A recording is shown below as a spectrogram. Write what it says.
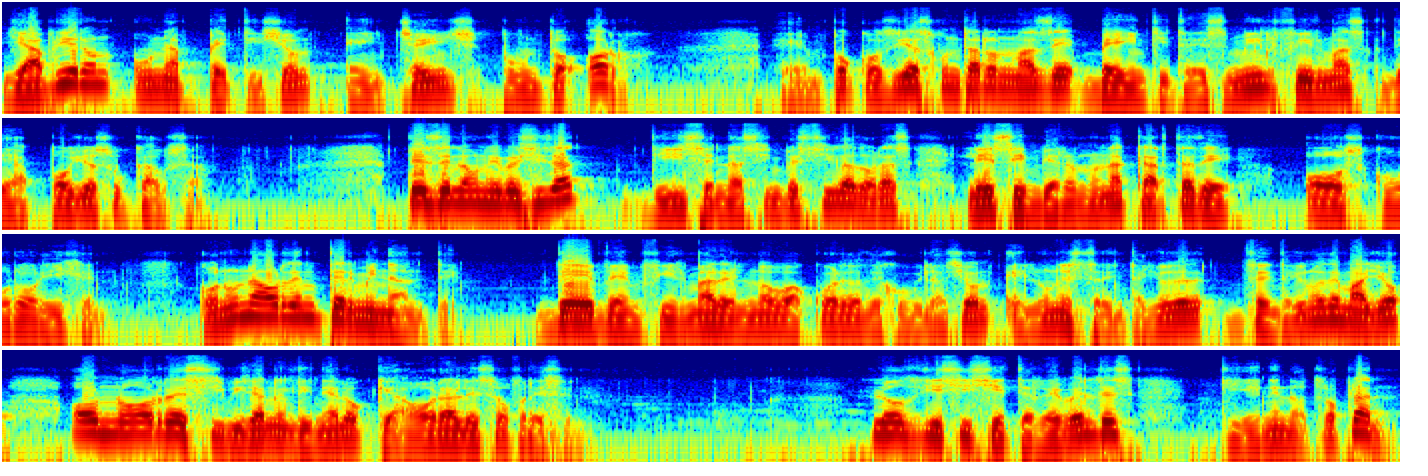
y abrieron una petición en change.org. En pocos días juntaron más de 23.000 firmas de apoyo a su causa. Desde la universidad, dicen las investigadoras, les enviaron una carta de oscuro origen, con una orden terminante. Deben firmar el nuevo acuerdo de jubilación el lunes 31 de mayo o no recibirán el dinero que ahora les ofrecen. Los 17 rebeldes tienen otro plan.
